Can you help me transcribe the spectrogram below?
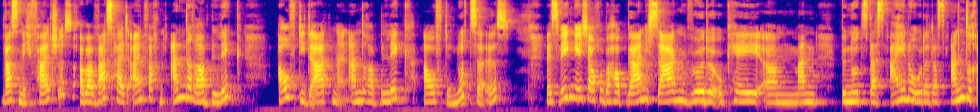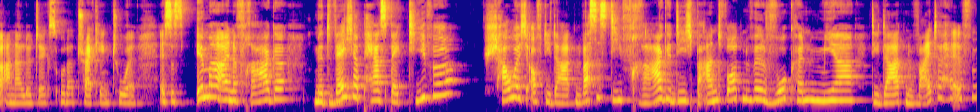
Was nicht falsch ist, aber was halt einfach ein anderer Blick auf die Daten, ein anderer Blick auf den Nutzer ist. Weswegen ich auch überhaupt gar nicht sagen würde, okay, ähm, man benutzt das eine oder das andere Analytics oder Tracking-Tool. Es ist immer eine Frage, mit welcher Perspektive schaue ich auf die Daten? Was ist die Frage, die ich beantworten will? Wo können mir die Daten weiterhelfen?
